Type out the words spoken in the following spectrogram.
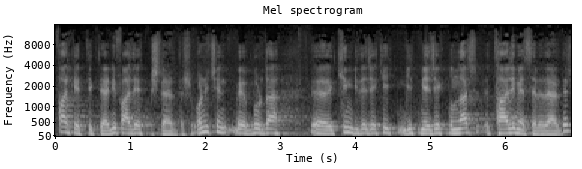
fark ettiklerini ifade etmişlerdir. Onun için e, burada e, kim gidecek gitmeyecek bunlar tali meselelerdir.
